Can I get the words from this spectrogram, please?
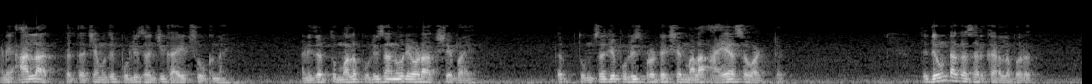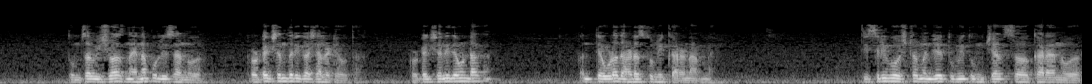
आणि आलात तर त्याच्यामध्ये पोलिसांची काही चूक नाही. आणि जर तुम्हाला पोलिसांवर एवढा आक्षेप आहे तर तुमचं जे पोलीस प्रोटेक्शन मला आहे असं वाटतं ते देऊन टाका सरकारला परत. तुमचा विश्वास नाही ना पोलिसांवर? प्रोटेक्शन तरी कशाला ठेवता? प्रोटेक्शनही देऊन टाका. पण तेवढं धाडस तुम्ही करणार नाही. तिसरी गोष्ट म्हणजे तुम्ही तुमच्याच सहकाऱ्यांवर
